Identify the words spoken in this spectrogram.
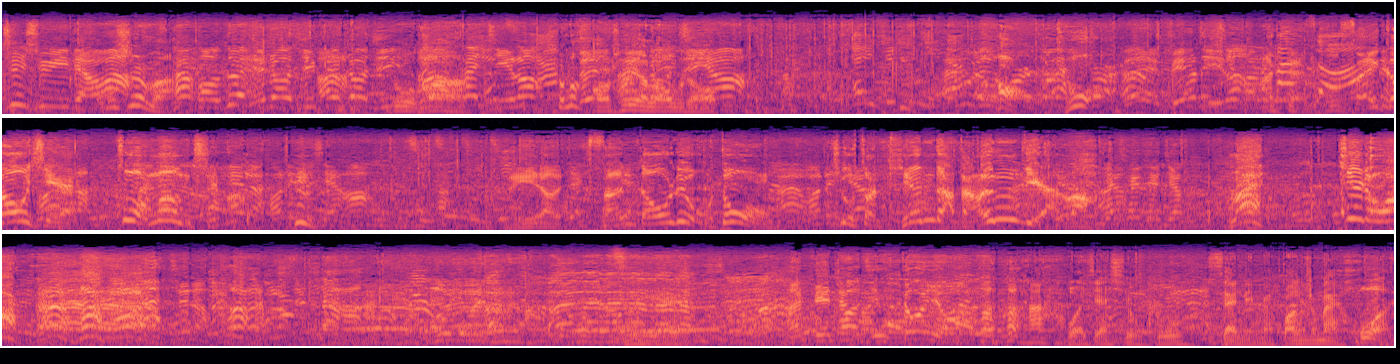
秩序一点不是吗？排好队，别着急，别着急，太挤了。什么好车也捞不着。哎，这是你的。好处，别挤了，拿枕头塞高些，做梦去吧！没让你三刀六洞，就算天大的恩典了。来，接着玩。子爷，别着急，都有。我家秀姑在里面帮着卖货呢。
